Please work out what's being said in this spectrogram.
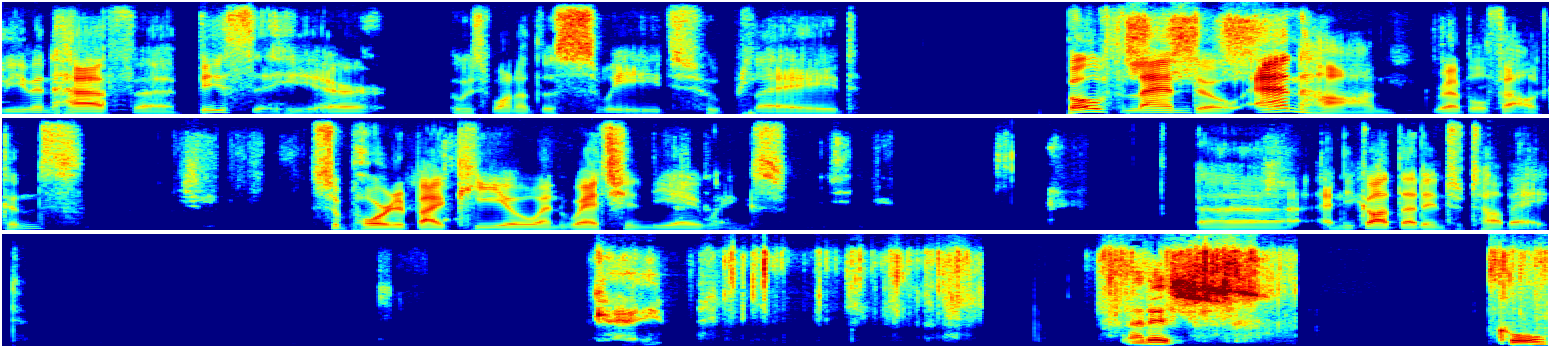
We even have uh, Bisse here, who's one of the Swedes who played both Lando and Han Rebel Falcons, supported by Keo and Wedge in the A-wings. Uh, and he got that into top eight. Okay. That is cool.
